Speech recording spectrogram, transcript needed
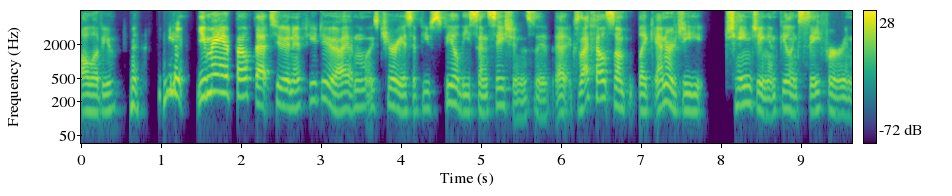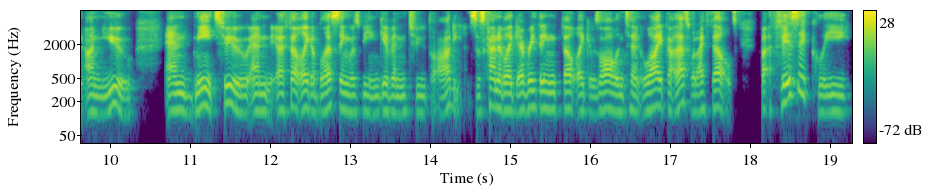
all of you, you may have felt that too. And if you do, I am always curious if you feel these sensations, because uh, I felt some like energy changing and feeling safer and on you and me too and i felt like a blessing was being given to the audience. It's kind of like everything felt like it was all intent like that's what i felt. But physically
